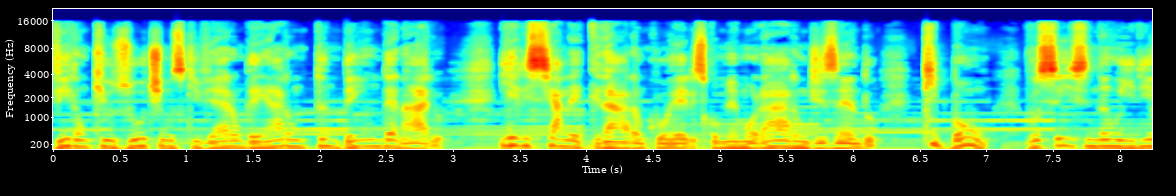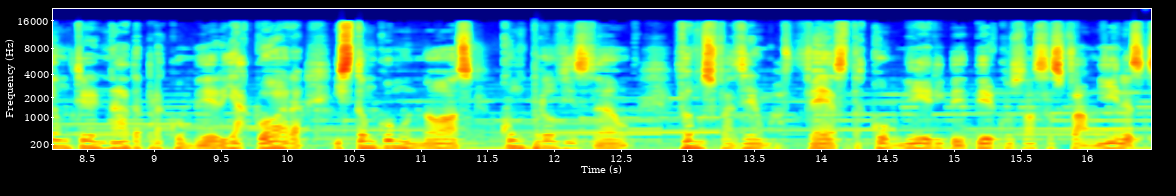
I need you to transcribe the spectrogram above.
viram que os últimos que vieram ganharam também um denário, e eles se alegraram com eles, comemoraram, dizendo: Que bom, vocês não iriam ter nada para comer e agora estão como nós, com provisão. Vamos fazer uma festa, comer e beber com as nossas famílias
